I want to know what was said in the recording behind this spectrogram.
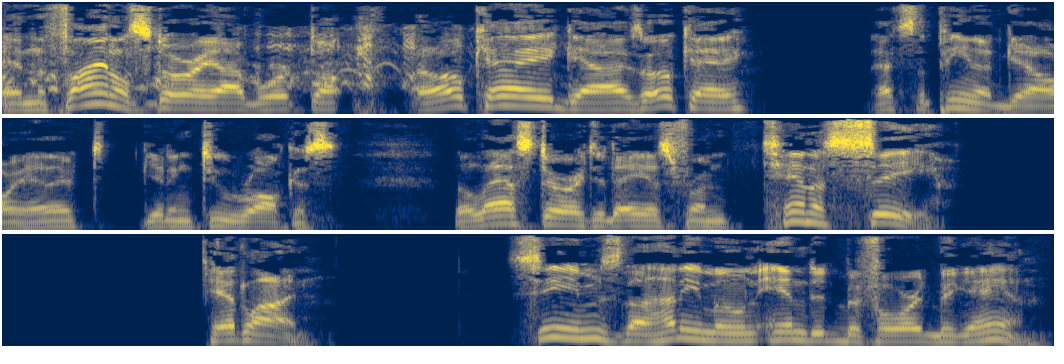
and the final story I've worked on, okay guys, okay. That's the peanut gallery. They're getting too raucous. The last story today is from Tennessee. Headline. Seems the honeymoon ended before it began.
